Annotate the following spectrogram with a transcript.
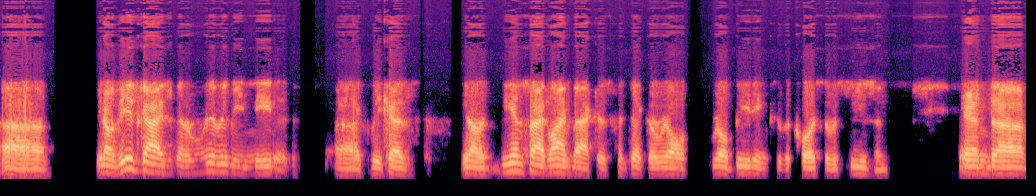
Uh, you know, these guys are going to really be needed uh, because, you know, the inside linebackers can take a real, real beating through the course of a season. And, uh,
